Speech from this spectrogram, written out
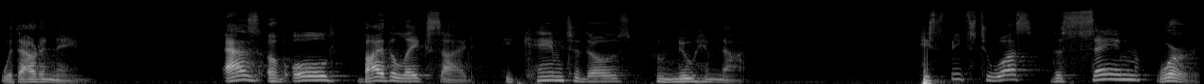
without a name. As of old by the lakeside, he came to those who knew him not. He speaks to us the same word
